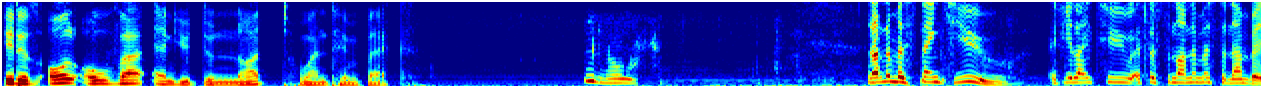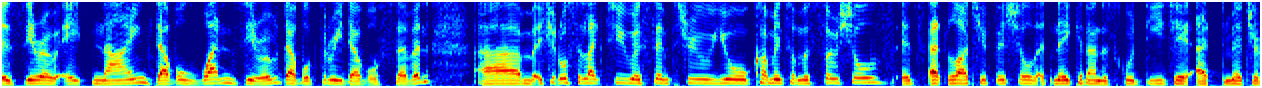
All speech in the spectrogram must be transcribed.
it is all over and you do not want him back. He knows. Anonymous, thank you. If you'd like to assist Anonymous, the number is 089 110 3377. Um, if you'd also like to uh, send through your comments on the socials, it's at Lati Official, at Naked underscore DJ, at Metro.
